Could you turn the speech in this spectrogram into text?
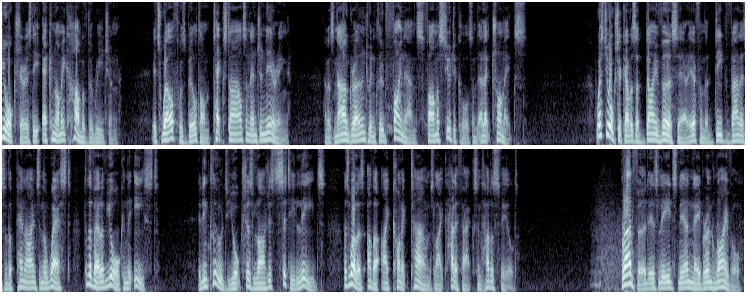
Yorkshire is the economic hub of the region. Its wealth was built on textiles and engineering, and has now grown to include finance, pharmaceuticals and electronics. West Yorkshire covers a diverse area from the deep valleys of the Pennines in the west to the Vale of York in the east. It includes Yorkshire's largest city, Leeds, as well as other iconic towns like Halifax and Huddersfield. Bradford is Leeds' near neighbour and rival.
